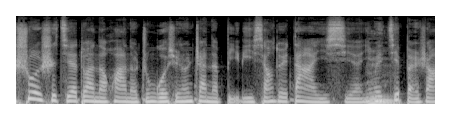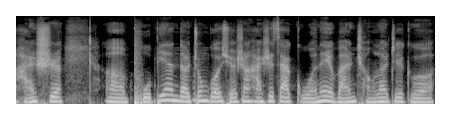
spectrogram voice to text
硕士阶段的话呢？中国学生占的比例相对大一些，因为基本上还是，呃，普遍的中国学生还是在国内完成了这个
